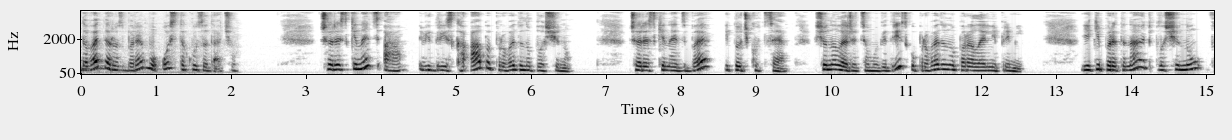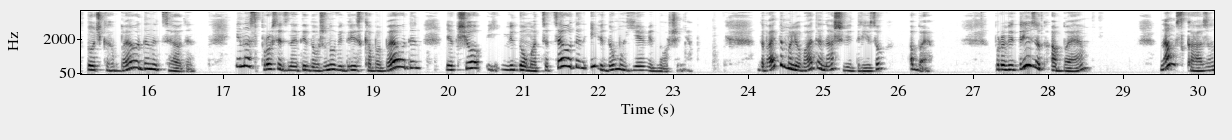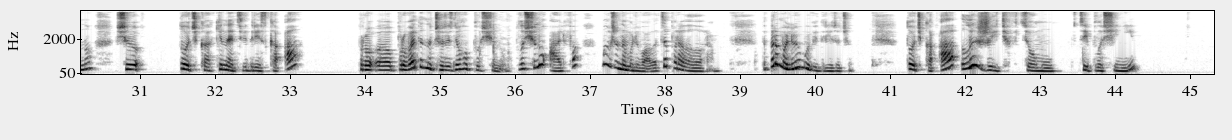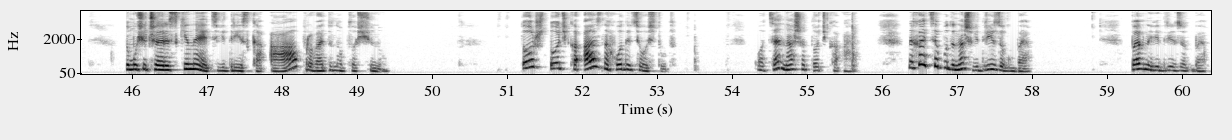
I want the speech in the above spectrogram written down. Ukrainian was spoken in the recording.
Давайте розберемо ось таку задачу. Через кінець А відрізка АБ проведено площину. Через кінець Б і точку С, що належить цьому відрізку, проведено паралельні прямі, які перетинають площину в точках Б1 і С1. І нас просять знайти довжину відрізка ББ1, якщо відомо СС1 і відомо є відношення. Давайте малювати наш відрізок АБ. Про відрізок АБ нам сказано, що точка кінець відрізка А е, проведено через нього площину. Площину альфа ми вже намалювали, це паралелограм. Тепер малюємо відрізочок. Точка А лежить в, цьому, в цій площині, тому що через кінець відрізка А проведено площину. Тож точка А знаходиться ось тут. Оце наша точка А. Нехай це буде наш відрізок Б. Певний відрізок Б.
